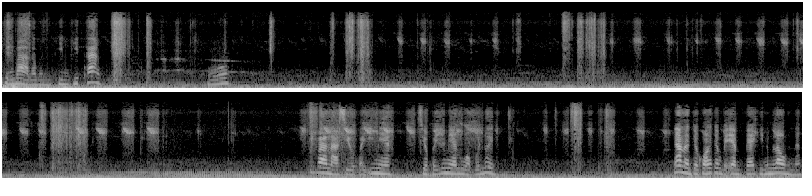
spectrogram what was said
เป็นบ้าแล้วมันกินพิษข้างโอ้ ว่าน่าเสียวไปอีเมียเสียวไปอีเมียลวกไว้เลยย่ามนั่นเจะคว้าของจังไปแอมแปะกินน้ำเหล้าเห็นนะ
